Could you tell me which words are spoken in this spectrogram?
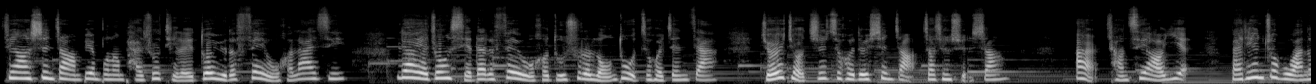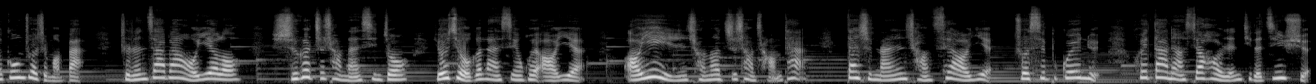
这样肾脏便不能排出体内多余的废物和垃圾。尿液中携带的废物和毒素的浓度就会增加，久而久之就会对肾脏造成损伤。二、长期熬夜，白天做不完的工作怎么办？只能加班熬夜喽。十个职场男性中有九个男性会熬夜，熬夜已经成了职场常态。但是男人长期熬夜，作息不规律，会大量消耗人体的精血，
